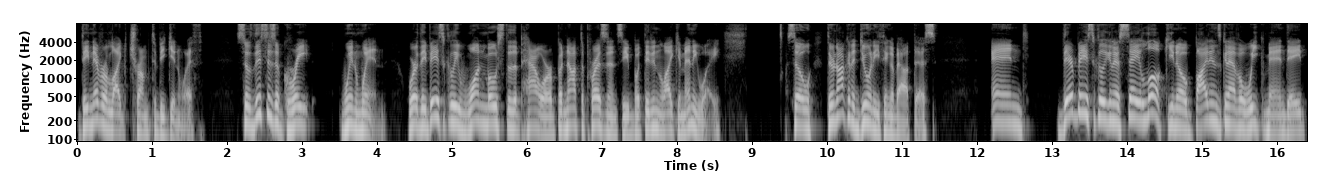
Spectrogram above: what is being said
they never liked Trump to begin with. So this is a great win-win where they basically won most of the power, but not the presidency, but they didn't like him anyway. So they're not going to do anything about this. And they're basically going to say, look, you know, Biden's going to have a weak mandate.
